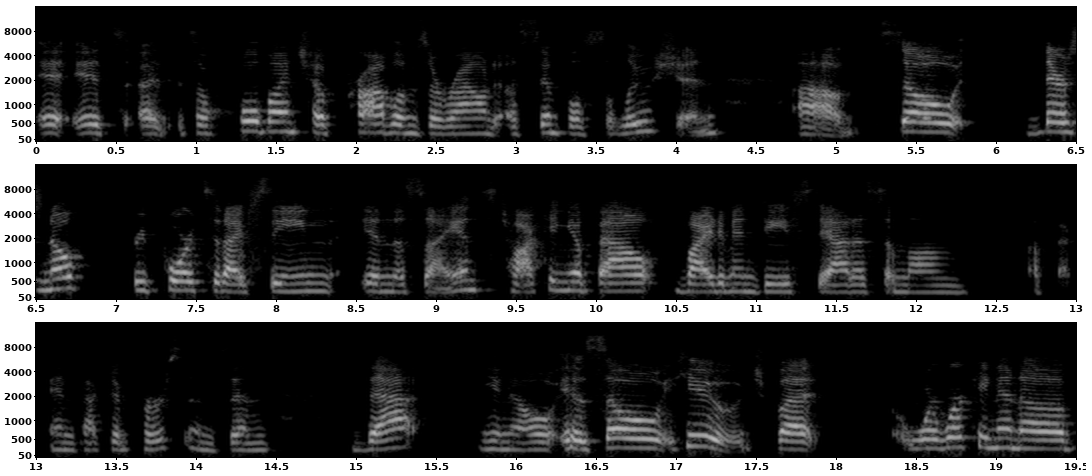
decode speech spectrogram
it, it's a, it's a whole bunch of problems around a simple solution um, so there's no reports that I've seen in the science talking about vitamin D status among infected persons. And that, you know, is so huge. But we're working in a,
